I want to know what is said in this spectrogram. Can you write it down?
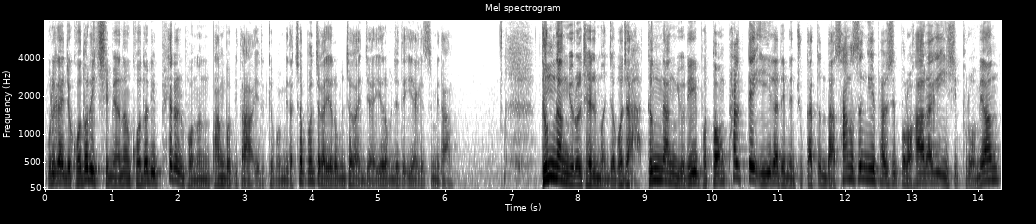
우리가 이제 고돌이 치면은 고돌이 패를 보는 방법이다. 이렇게 봅니다. 첫 번째가 여러분 제가 이제 여러분한테 이야기했습니다. 등락률을 제일 먼저 보자. 등락률이 보통 8대 2가 되면 주가 뜬다. 상승이 80% 하락이 20%면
